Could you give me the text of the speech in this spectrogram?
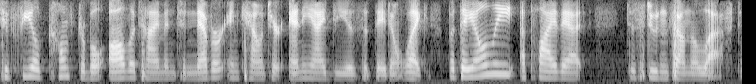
to feel comfortable all the time and to never encounter any ideas that they don't like. But they only apply that to students on the left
